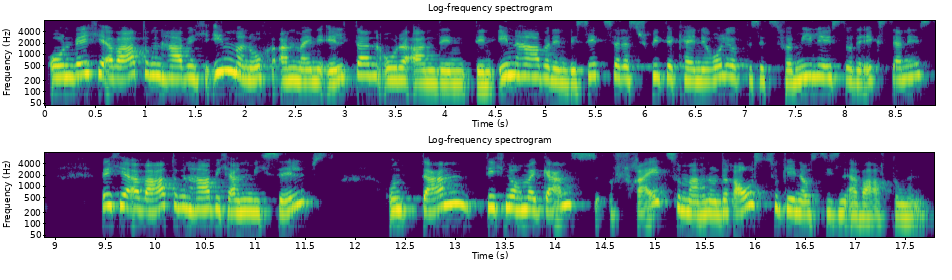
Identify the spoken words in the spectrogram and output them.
und welche Erwartungen habe ich immer noch an meine Eltern oder an den, den Inhaber, den Besitzer, das spielt ja keine Rolle, ob das jetzt Familie ist oder extern ist. Welche Erwartungen habe ich an mich selbst? Und dann dich nochmal ganz frei zu machen und rauszugehen aus diesen Erwartungen.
